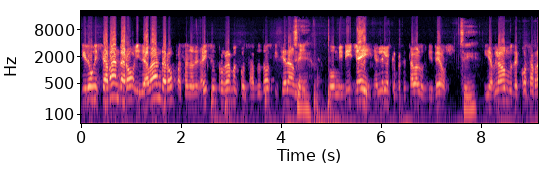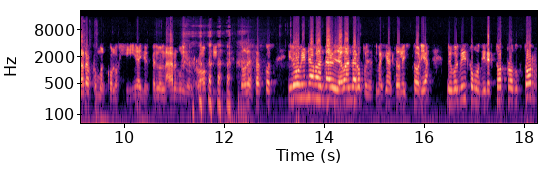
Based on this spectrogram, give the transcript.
y luego hice Avándaro, y de Avándaro, pasan a- ahí hice un programa con Sabludowski, que era Sí. mi, como mi DJ, él era el que presentaba los videos Sí. y hablábamos de cosas raras como ecología y el pelo largo y el rock y todas esas cosas. Y luego viene Avándaro y de Avándaro, pues imagínate toda la historia, me volví como director, productor.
